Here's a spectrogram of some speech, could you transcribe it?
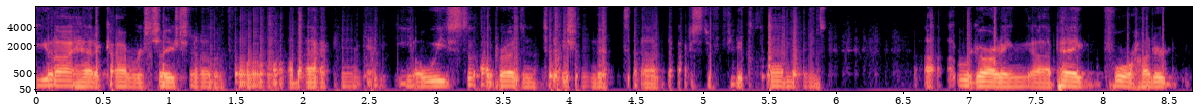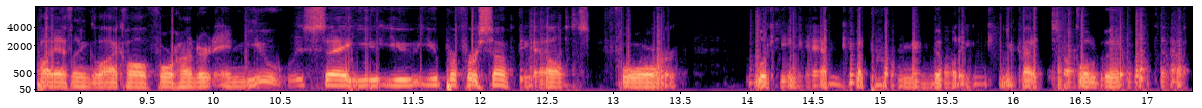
you and I had a conversation on the phone a while back, and, and you know we saw a presentation that uh, Dr. Zsófia Clemens uh, regarding uh, PEG 400, polyethylene glycol 400, and you say you you you prefer something else for looking at gut permeability. Can you kind of talk a little bit about that?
